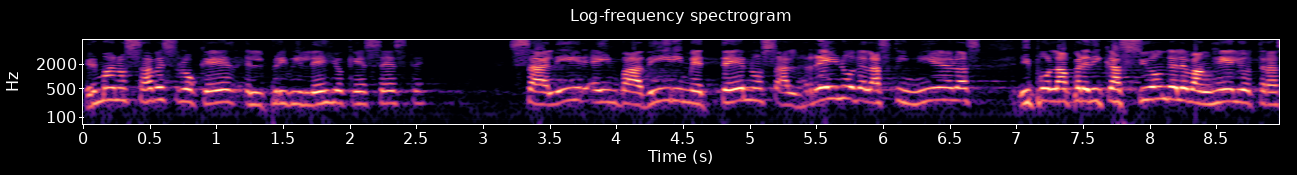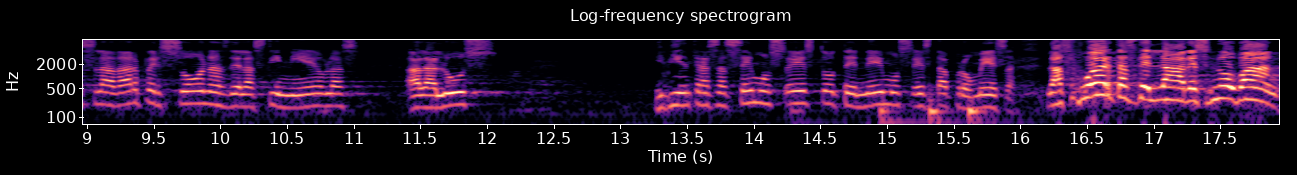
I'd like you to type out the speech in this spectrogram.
Hermanos, ¿sabes lo que es el privilegio que es este? Salir e invadir y meternos al reino de las tinieblas y por la predicación del Evangelio trasladar personas de las tinieblas a la luz. Y mientras hacemos esto, tenemos esta promesa. Las puertas del Hades no van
